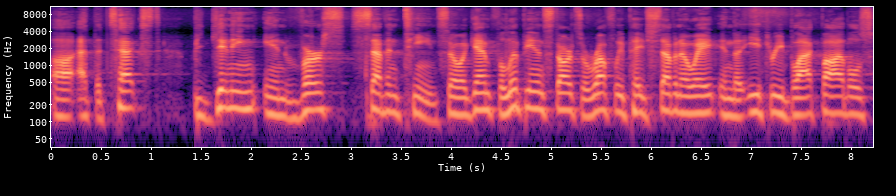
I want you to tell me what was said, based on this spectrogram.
uh, at the text beginning in verse 17. So, again, Philippians starts at roughly page 708 in the E3 Black Bibles.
